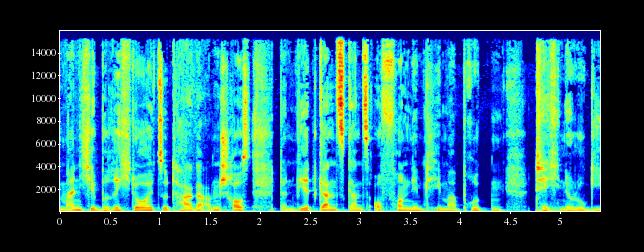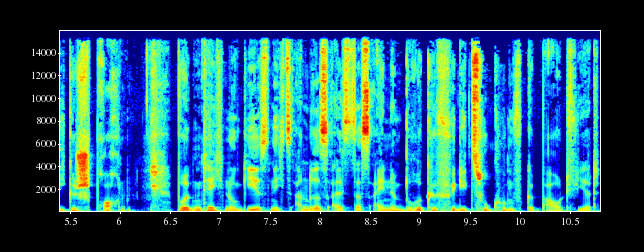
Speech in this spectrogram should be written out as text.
manche Berichte heutzutage anschaust, dann wird ganz, ganz oft von dem Thema Brückentechnologie gesprochen. Brückentechnologie ist nichts anderes, als dass eine Brücke für die Zukunft gebaut wird.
